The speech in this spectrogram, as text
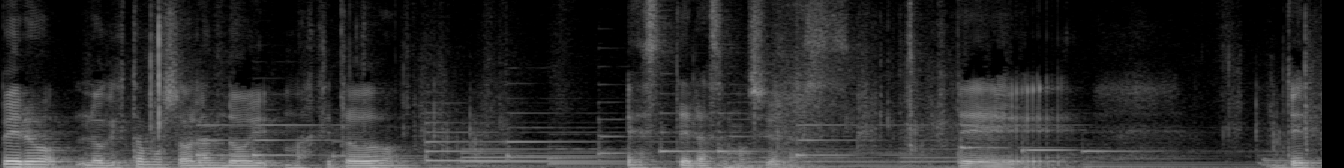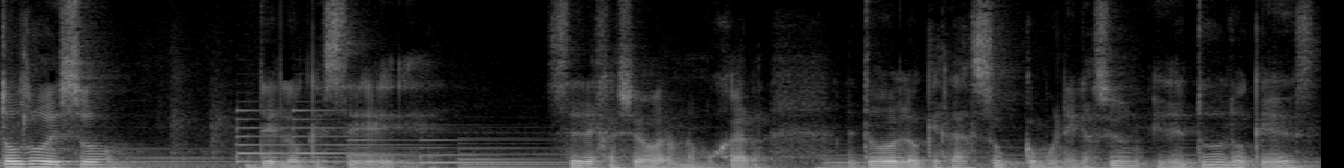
Pero lo que estamos hablando hoy, más que todo, es de las emociones, de, de todo eso de lo que se, se deja llevar una mujer, de todo lo que es la subcomunicación y de todo lo que es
